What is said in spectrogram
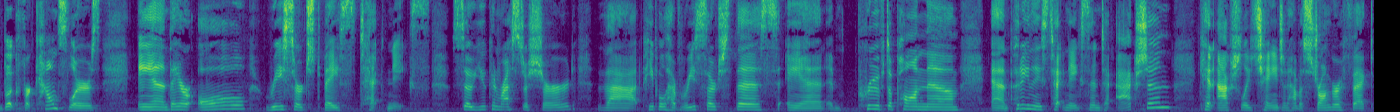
book for counselors, and they are all research based techniques. So you can rest assured that people have researched this and improved upon them, and putting these techniques into action can actually change and have a stronger effect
